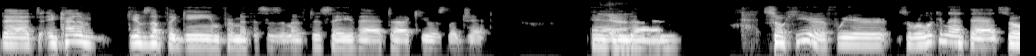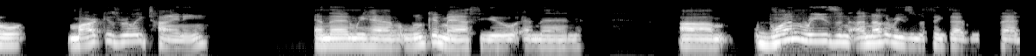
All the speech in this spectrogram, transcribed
that it kind of gives up the game for mythicism if to say that uh, Q is legit. And Yeah. um, so here, if we're so we're looking at that, so Mark is really tiny, and then we have Luke and Matthew, and then um, one reason, another reason to think that that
